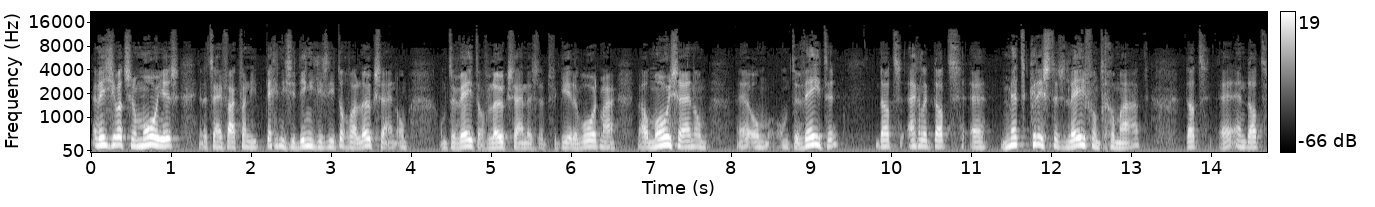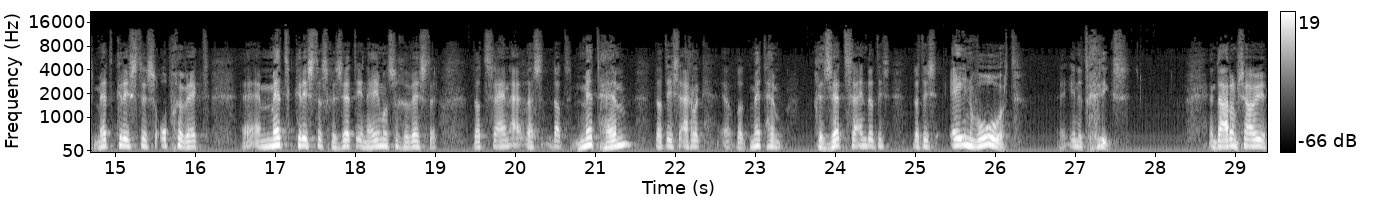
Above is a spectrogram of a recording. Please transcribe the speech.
En weet je wat zo mooi is? En dat zijn vaak van die technische dingetjes die toch wel leuk zijn om, om te weten. Of leuk zijn is het verkeerde woord, maar wel mooi zijn om, hè, om, om te weten dat eigenlijk dat eh, met Christus levend gemaakt. Dat, hè, en dat met Christus opgewekt en met Christus gezet in hemelse gewesten. Dat, zijn, eh, dat, dat met hem, dat is eigenlijk, eh, dat met hem gezet zijn, dat is, dat is één woord in het Grieks. En daarom zou je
